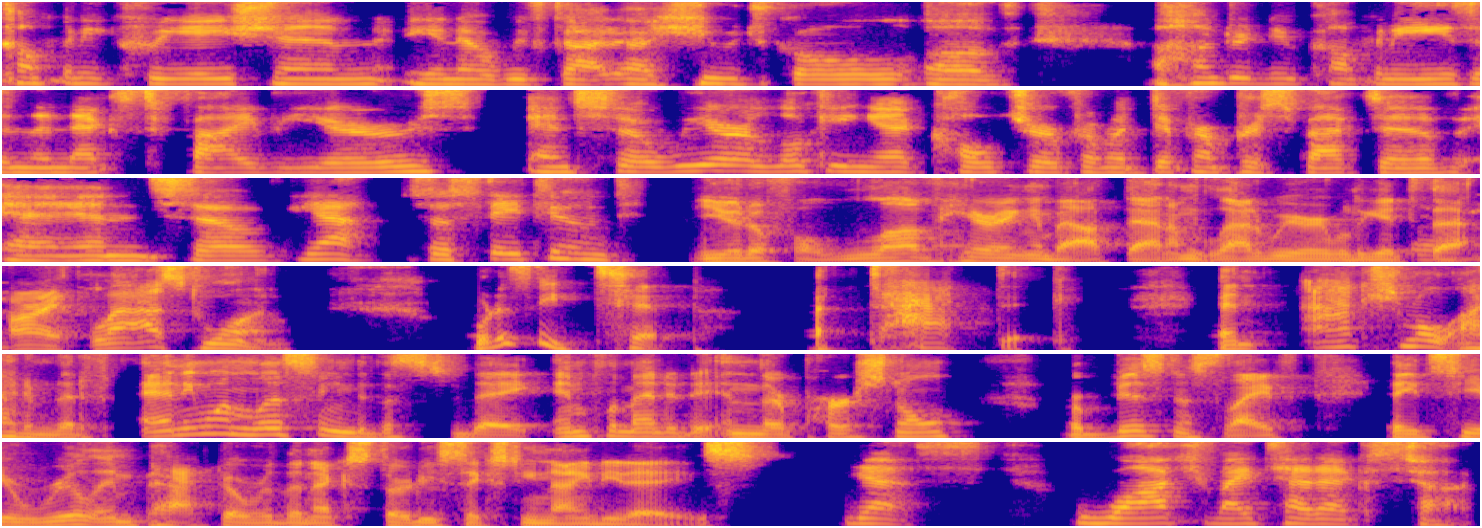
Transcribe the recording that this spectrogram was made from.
Company creation you know we've got a huge goal of 100 new companies in the next five years. And so we are looking at culture from a different perspective. And so, yeah, so stay tuned. Beautiful. Love hearing about that. I'm glad we were able to get to that. All right, last one. What is a tip, a tactic, an actionable item that if anyone listening to this today implemented it in their personal or business life, they'd see a real impact over the next 30, 60, 90 days? Yes. Watch my TEDx talk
